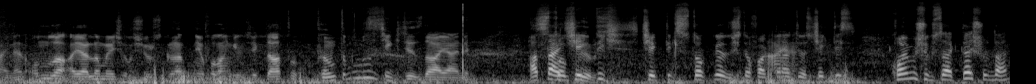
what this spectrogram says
Aynen. Onu da ayarlamaya çalışıyoruz. Grantnia falan gelecek. Daha tan- tanıtımımızı çekeceğiz daha yani. Hatta Stokluyoruz. çektik, çektik, stokluyoruz işte ufaktan Aynen. atıyoruz. Çektik, koymuşuksak da şuradan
